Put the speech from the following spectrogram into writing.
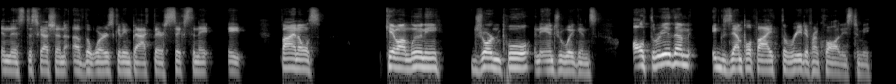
in this discussion of the Warriors getting back their sixth and eight eight finals. Kevon Looney, Jordan Poole, and Andrew Wiggins. All three of them exemplify three different qualities to me.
